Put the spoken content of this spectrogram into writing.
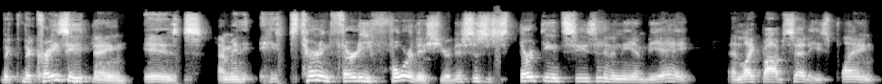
The, the crazy thing is, I mean, he's turning 34 this year. This is his 13th season in the NBA. And like Bob said, he's playing,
